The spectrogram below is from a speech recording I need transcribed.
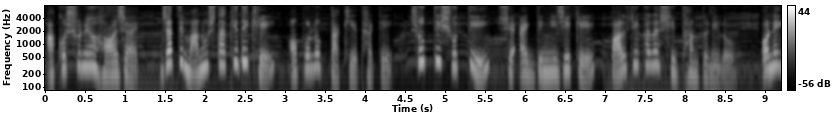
আকর্ষণীয় হওয়া যায়, যাতে মানুষ তাকে দেখে অপলক তাকিয়ে থাকে। সত্যি সত্যি সে একদিন নিজেকে পাল্টে ফেলার সিদ্ধান্ত নিল। অনেক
